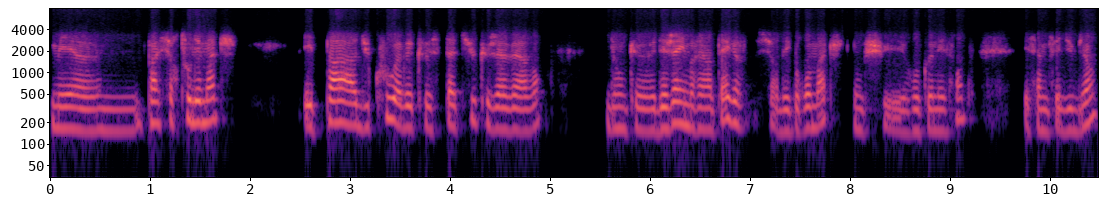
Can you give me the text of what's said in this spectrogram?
mais pas sur tous les matchs et pas du coup avec le statut que j'avais avant. Donc euh, déjà, il me réintègre sur des gros matchs, donc je suis reconnaissante et ça me fait du bien.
